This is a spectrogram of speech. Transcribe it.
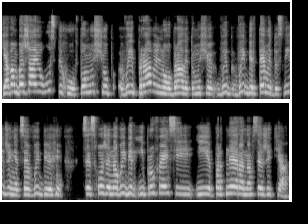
я вам бажаю успіху в тому, щоб ви правильно обрали, тому що виб- вибір теми дослідження це вибір, це схоже на вибір і професії, і партнера на все життя.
